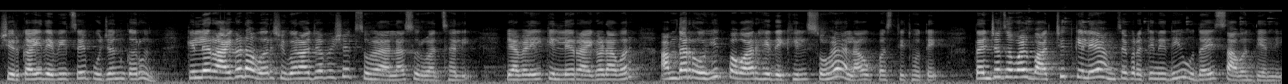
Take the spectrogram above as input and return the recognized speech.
शिरकाई देवीचे पूजन करून किल्ले रायगडावर शिवराजाभिषेक सोहळ्याला सुरुवात झाली. यावेळी किल्ले रायगडावर आमदार रोहित पवार हे देखील सोहळ्याला उपस्थित होते. त्यांच्याजवळ बातचीत केली आमचे प्रतिनिधी उदय सावंत यांनी.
